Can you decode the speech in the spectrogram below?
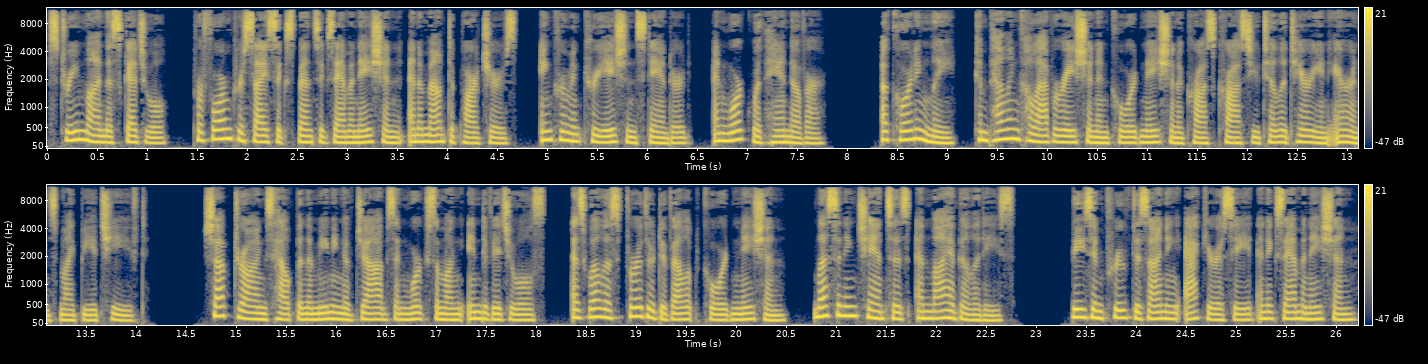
streamline the schedule, perform precise expense examination and amount departures, increment creation standard, and work with handover. Accordingly, compelling collaboration and coordination across cross utilitarian errands might be achieved. Shop drawings help in the meaning of jobs and works among individuals, as well as further developed coordination, lessening chances and liabilities. These improve designing accuracy and examination.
